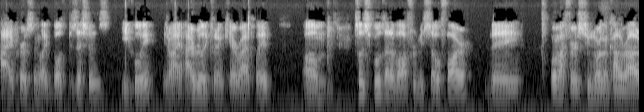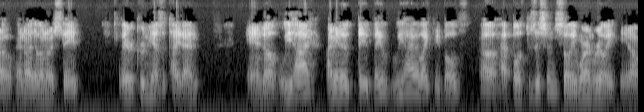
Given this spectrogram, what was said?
I personally like both positions equally. You know, I, I really couldn't care where I played. Um, so the schools that have offered me so far, they were my first two, Northern Colorado and uh, Illinois State. They recruited me as a tight end, and uh, Lehigh. I mean, they they Lehigh liked me both uh, at both positions, so they weren't really you know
